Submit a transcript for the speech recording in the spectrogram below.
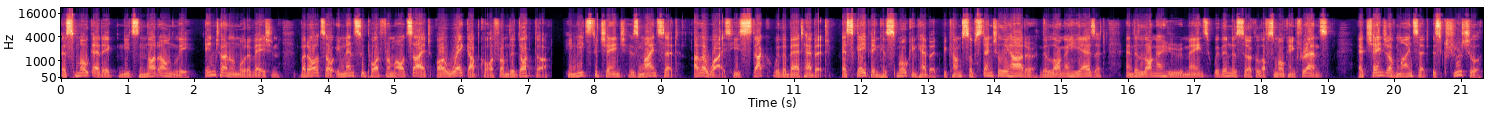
A smoke addict needs not only internal motivation, but also immense support from outside or a wake-up call from the doctor. He needs to change his mindset, otherwise he's stuck with a bad habit. Escaping his smoking habit becomes substantially harder the longer he has it and the longer he remains within the circle of smoking friends. A change of mindset is crucial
